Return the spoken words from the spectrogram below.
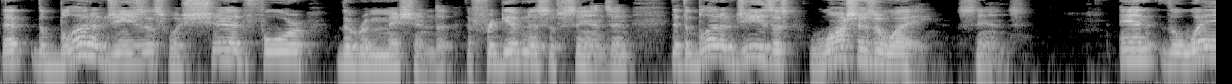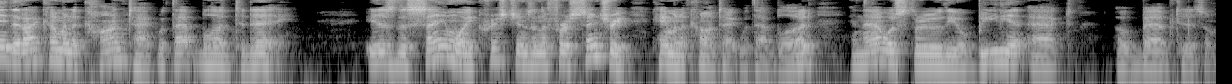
that the blood of Jesus was shed for the remission, the, the forgiveness of sins, and that the blood of Jesus washes away sins. And the way that I come into contact with that blood today is the same way Christians in the first century came into contact with that blood, and that was through the obedient act of baptism.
